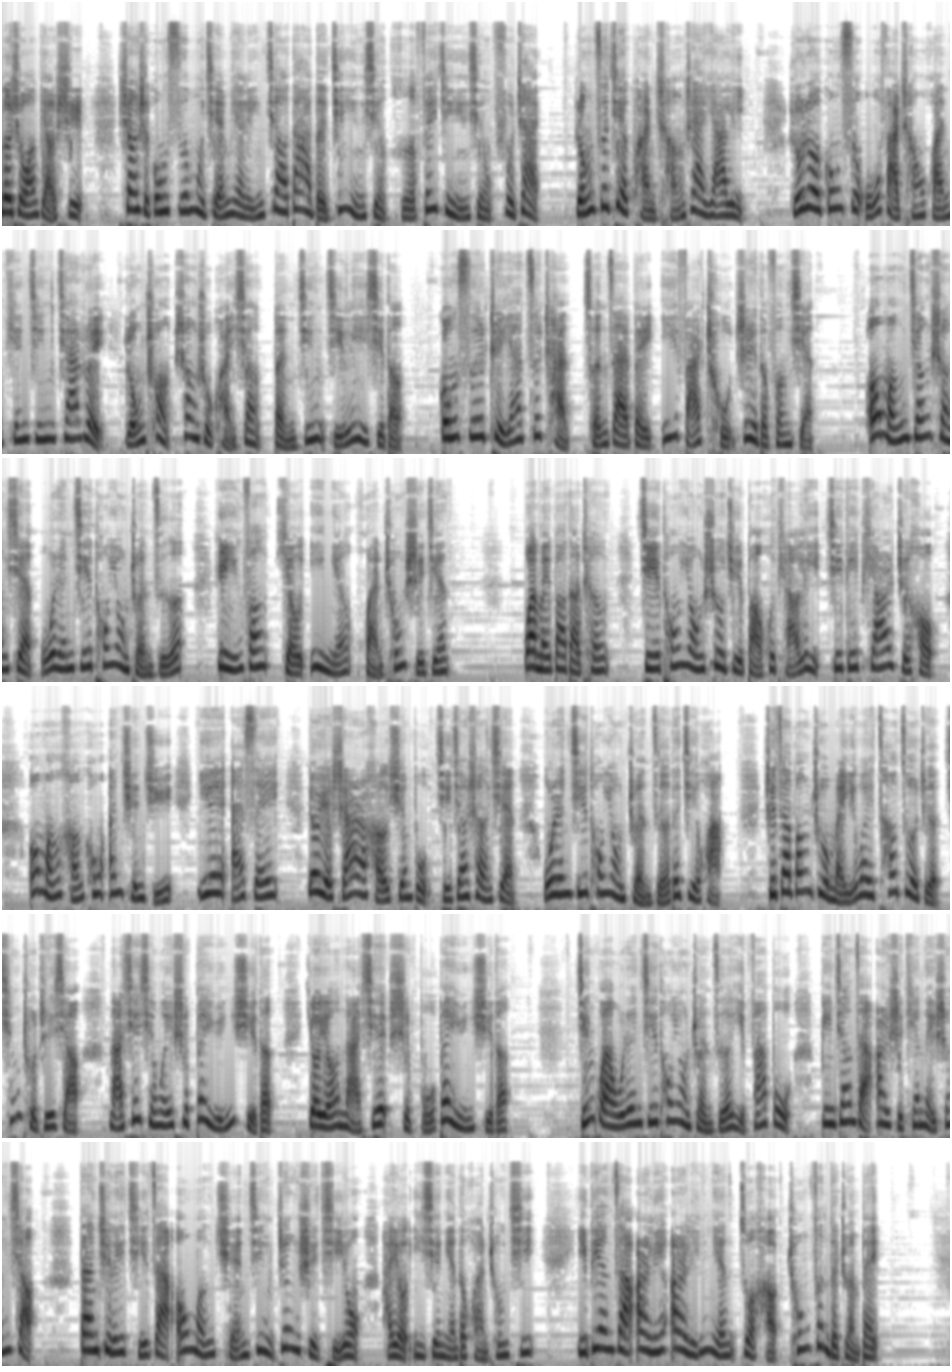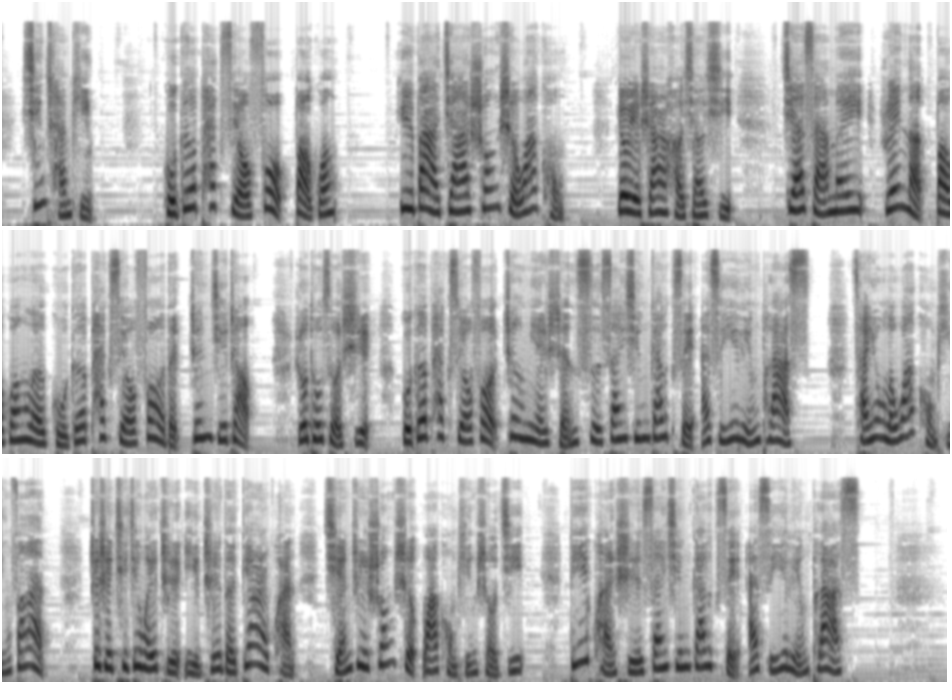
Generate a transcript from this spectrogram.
乐视网表示，上市公司目前面临较大的经营性和非经营性负债、融资借款偿债压力。如若公司无法偿还天津嘉瑞、融创上述款项本金及利息等，公司质押资产存在被依法处置的风险。欧盟将上线无人机通用准则，运营方有一年缓冲时间。外媒报道称，继通用数据保护条例 GDPR 之后，欧盟航空安全局 EASA 六月十二号宣布即将上线无人机通用准则的计划，旨在帮助每一位操作者清楚知晓哪些行为是被允许的，又有哪些是不被允许的。尽管无人机通用准则已发布，并将在二十天内生效，但距离其在欧盟全境正式启用还有一些年的缓冲期，以便在二零二零年做好充分的准备。新产品，谷歌 Pixel 4曝光，浴霸加双摄挖孔。六月十二号消息，GSMA Rena 曝光了谷歌 Pixel 4的真机照。如图所示，谷歌 Pixel 4正面神似三星 Galaxy S10 Plus，采用了挖孔屏方案。这是迄今为止已知的第二款前置双摄挖孔屏手机，第一款是三星 Galaxy S10 Plus。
